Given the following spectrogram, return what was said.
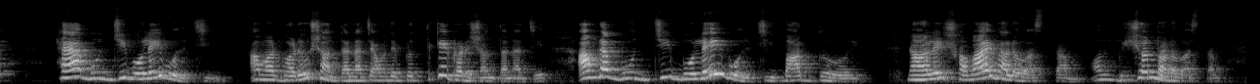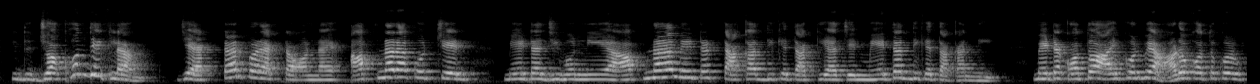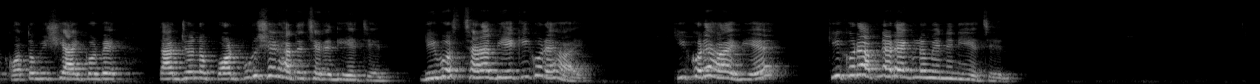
হ্যাঁ বুঝছি বলেই বলছি। আমার ঘরেও সন্তান আছে, আমাদের প্রত্যেকের ঘরে সন্তান আছে। আমরা বুঝছি বলেই বলছি, বাধ্য হয়ে। নাহলে সবাই ভালোবাসতাম ভীষণ ভালোবাসতাম। কিন্তু যখন দেখলাম যে একটার পর একটা অন্যায় আপনারা করছেন মেয়েটার জীবন নিয়ে আপনারা মেয়েটার টাকার দিকে তাকিয়ে আছেন, মেয়েটার দিকে তাকাননি মেয়েটা কত আয় করবে আরও কত কত বেশি আয় করবে, তার জন্য পরপুরুষের হাতে ছেড়ে দিয়েছেন। ডিভোর্স ছাড়া বিয়ে কি করে হয়? কি করে হয় বিয়ে? কি করে আপনারা এগুলো মেনে নিয়েছেন?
